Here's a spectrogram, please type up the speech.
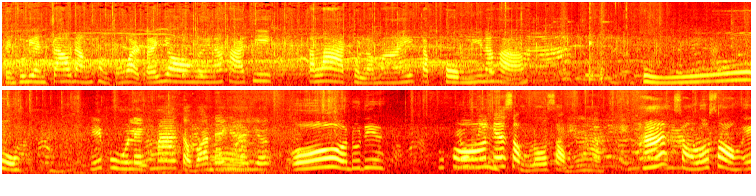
เป็นทุเรียนเจ้าดังของจังหวัดระยองเลยนะคะ ที่ตลาดผลไม้กับพงนี่นะคะโอ้โหนี่ภูเล็กมากแต่ว่าได้เนื้อเยอะโอ้ดูดิทุกคลูกนนี้แค่2โล2เองค่ะ ฮะสองโลสองเอ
